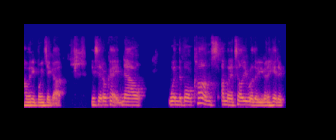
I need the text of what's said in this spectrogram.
how many points they got. He said, okay, now when the ball comes, I'm going to tell you whether you're going to hit it,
